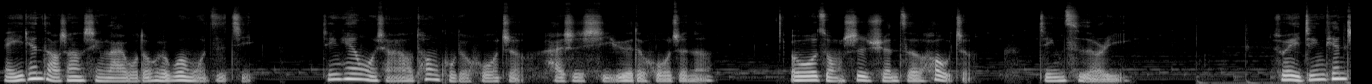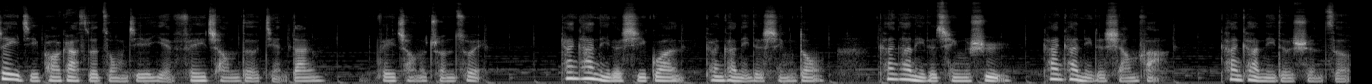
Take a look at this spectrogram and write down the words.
每一天早上醒来，我都会问我自己：今天我想要痛苦的活着，还是喜悦的活着呢？而我总是选择后者，仅此而已。所以今天这一集 Podcast 的总结也非常的简单，非常的纯粹。看看你的习惯，看看你的行动，看看你的情绪，看看你的想法，看看你的选择。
